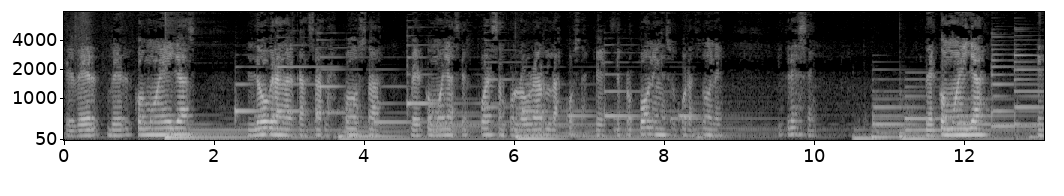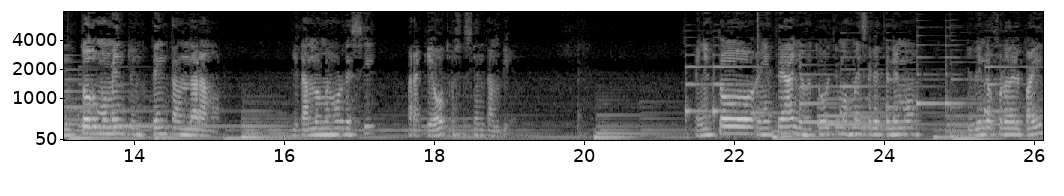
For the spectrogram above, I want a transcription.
de ver, ver cómo ellas logran alcanzar las cosas, ver cómo ellas se esfuerzan por lograr las cosas que se proponen en sus corazones y crecen, ver cómo ellas en todo momento intentan dar amor y dan lo mejor de sí para que otros se sientan bien. En, esto, en este año, en estos últimos meses que tenemos viviendo fuera del país,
